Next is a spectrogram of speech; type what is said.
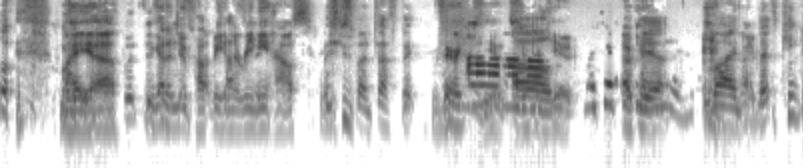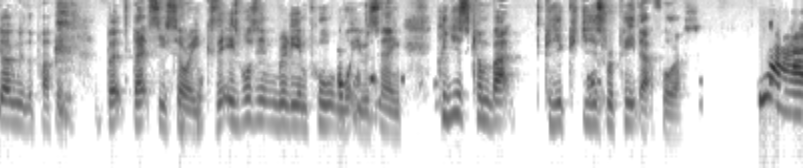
My uh, we got a new puppy fantastic. in the Rini house. This is fantastic. Very cute. Oh, cute. Okay, yeah. Fine. Let's keep going with the puppy. But Betsy, sorry, because it wasn't really important what you were saying. Could you just come back? Could you could you just repeat that for us? Yeah.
